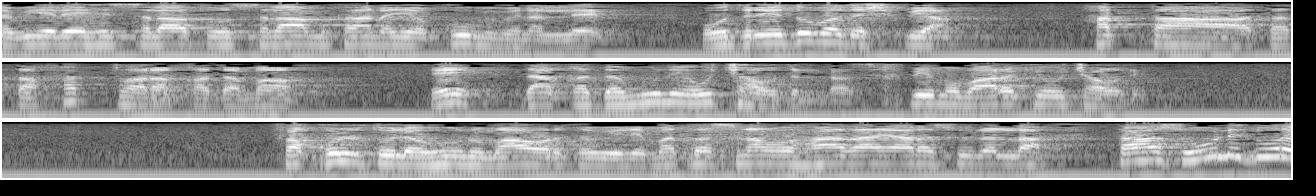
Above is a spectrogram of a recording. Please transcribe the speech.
نبی علیہ الصلات والسلام کان یقوم من الليل ودری دو بد شپیا حتا تتفطر قدمه اے دا قدمونه او چاو دل داس خپې مبارک او چاو دل فقلت له نو ما ورته ویل متصنو هذا یا رسول الله تاسو له دور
